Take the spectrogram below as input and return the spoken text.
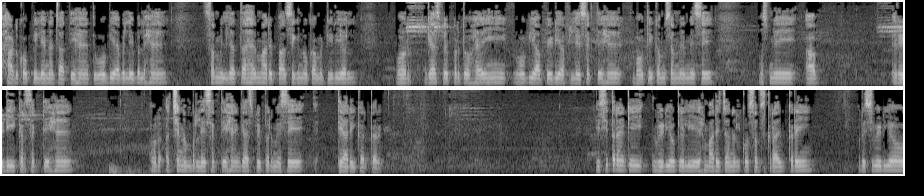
हार्ड कॉपी लेना चाहते हैं तो वो भी अवेलेबल हैं। सब मिल जाता है हमारे पास इग्नो का मटेरियल और गैस पेपर तो है ही, वो भी आप पीडीएफ ले सकते हैं। बहुत ही कम समय में से उसमें आप रेडी कर सकते हैं और अच्छे नंबर ले सकते हैं गैस पेपर में से तैयारी कर कर। इसी तरह की वीडियो के लिए हमारे चैनल को सब्सक्राइब करें और इस वीडियो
